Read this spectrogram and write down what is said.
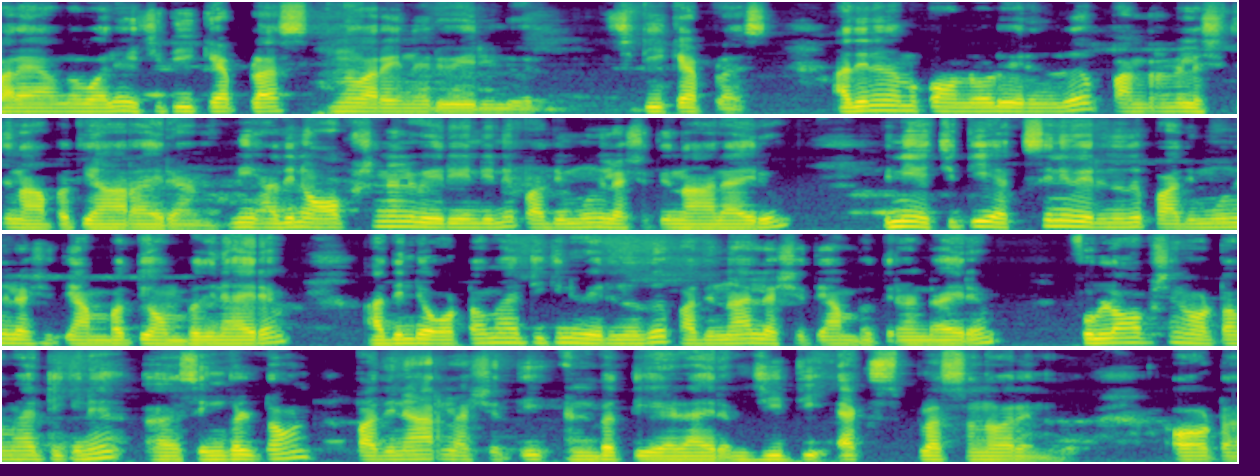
പറയാവുന്ന പോലെ എച്ച് ടി കെ പ്ലസ് എന്ന് പറയുന്ന ഒരു വേരിയന്റ് വരും. എച്ച് ടി കെ പ്ലസ് അതിന് നമുക്ക് ഓൺറോഡ് വരുന്നത് പന്ത്രണ്ട് ലക്ഷത്തി നാൽപ്പത്തി ആറായിരമാണ്. ഇനി അതിന് ഓപ്ഷണൽ വേരിയന്റിന് പതിമൂന്ന് ലക്ഷത്തി നാലായിരം പിന്നെ എച്ച് ടി എക്സിന് വരുന്നത് പതിമൂന്ന് ലക്ഷത്തി അമ്പത്തി ഒമ്പതിനായിരം അതിന്റെ ഓട്ടോമാറ്റിക്കിന് വരുന്നത് പതിനാല് ലക്ഷത്തി അമ്പത്തി രണ്ടായിരം ഫുൾ ഓപ്ഷൻ ഓട്ടോമാറ്റിക്കിന് സിംഗിൾ ടോൺ പതിനാറ് ലക്ഷത്തി എൺപത്തി ഏഴായിരം ജി ടി എക്സ് പ്ലസ് എന്ന് പറയുന്നത്. ഓട്ടോ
